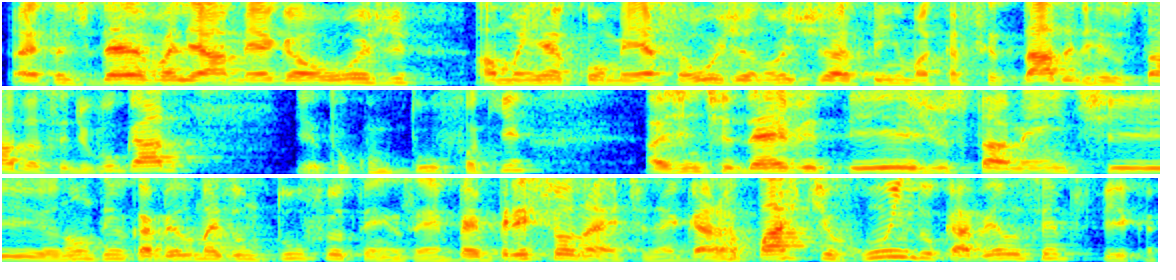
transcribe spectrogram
Tá? Então a gente deve avaliar a Mega hoje. Amanhã começa, hoje à noite já tem uma cacetada de resultado a ser divulgado. Eu estou com tufo aqui a gente deve ter justamente. Eu não tenho cabelo, mas um tufo eu tenho. É impressionante, né, cara? A parte ruim do cabelo sempre fica.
